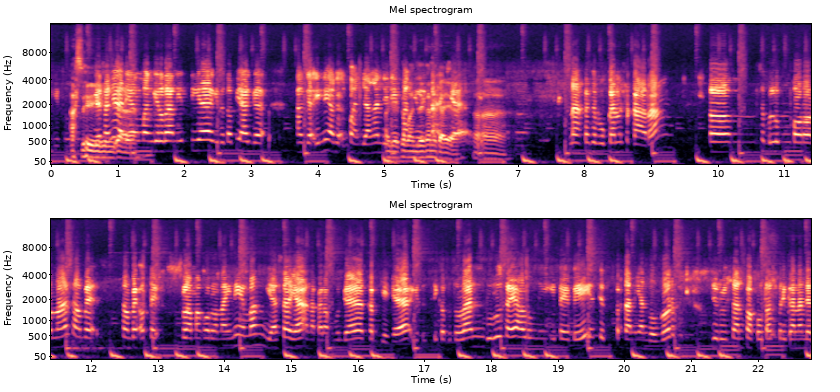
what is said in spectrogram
gitu. Asik, Biasanya ya. ada yang manggil Ranitia gitu, tapi agak agak ini agak kepanjangan jadi Agak panggil kepanjangan Lita ya Kak aja. ya. gitu. Nah, kesibukan sekarang em, sebelum corona sampai sampai OT selama corona ini emang biasa ya anak-anak muda kerja gitu sih kebetulan dulu saya alumni IPB Institut Pertanian Bogor jurusan Fakultas Perikanan dan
